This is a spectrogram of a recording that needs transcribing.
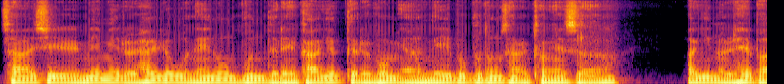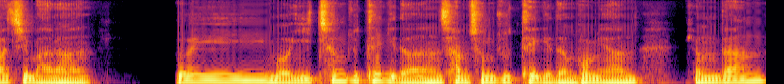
사실 매매를 하려고 내놓은 분들의 가격들을 보면 네이버 부동산을 통해서 확인을 해 봤지만은 거의 뭐 2층 주택이든 3층 주택이든 보면 평당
